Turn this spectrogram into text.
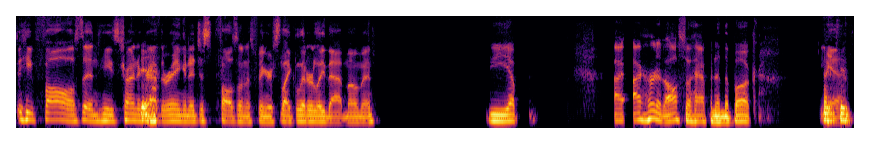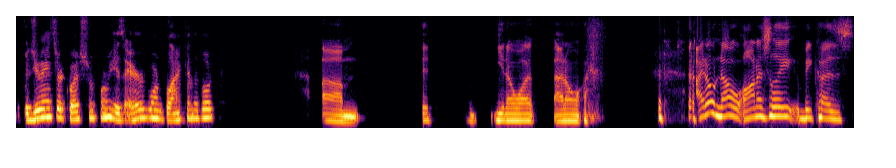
he falls and he's trying to Yeah. grab the ring and it just falls on his fingers like literally that moment Yep. I I heard it also happened in the book. Hey, yeah could, could you answer a question for me? Is Aragorn black in the book? Um, it. You know what? I don't. I don't know honestly because,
